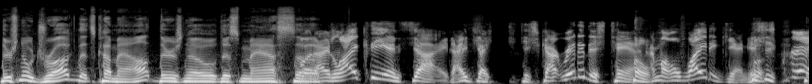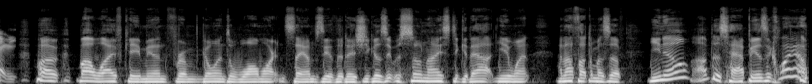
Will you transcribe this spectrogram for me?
There's no drug that's come out. There's no this mass. Uh, But I like the inside. I just, just got rid of this tan. Oh. I'm all white again. This is great. my, my wife came in from going to Walmart and Sam's the other day. She goes, "It was so nice to get out." And you went, and I thought to myself, you know, I'm just happy as a clam.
